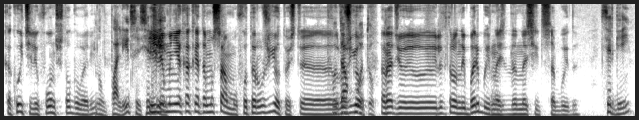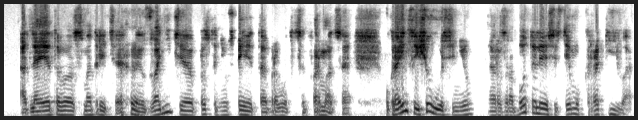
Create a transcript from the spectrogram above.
какой телефон, что говорить. Ну, полиция, Сергей. Или мне как этому самому фоторужье, то есть э, ружье радиоэлектронной борьбы носить с собой, да. Сергей? А для этого, смотрите, звонить просто не успеет обработаться информация. Украинцы еще осенью разработали систему Крапива.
